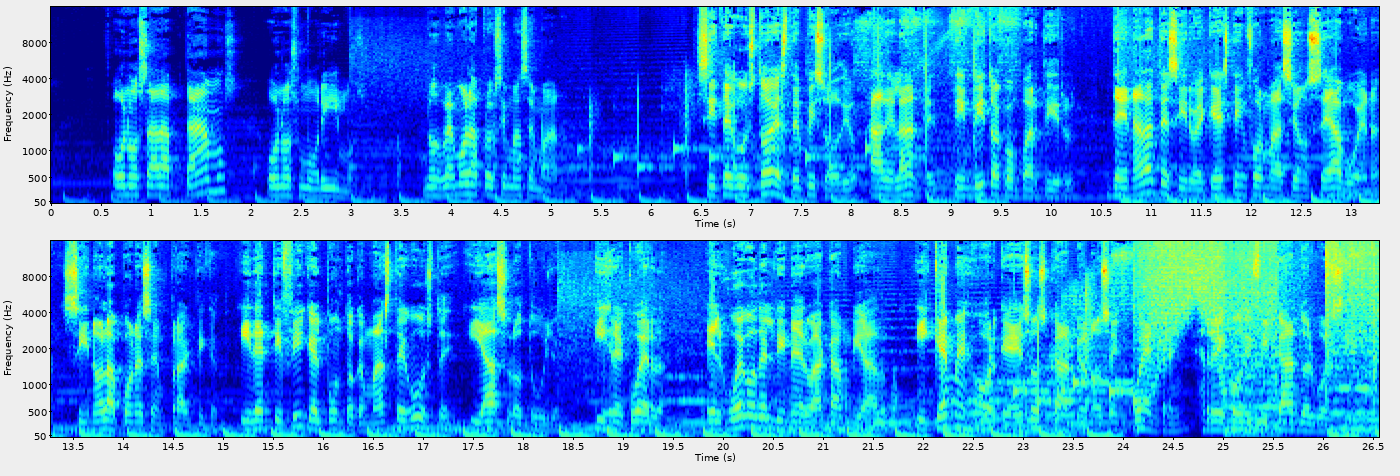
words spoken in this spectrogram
O nos adaptamos o nos morimos. Nos vemos la próxima semana. Si te gustó este episodio, adelante, te invito a compartirlo. De nada te sirve que esta información sea buena si no la pones en práctica. Identifique el punto que más te guste y haz lo tuyo. Y recuerda, el juego del dinero ha cambiado y qué mejor que esos cambios no se encuentren recodificando el bolsillo.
